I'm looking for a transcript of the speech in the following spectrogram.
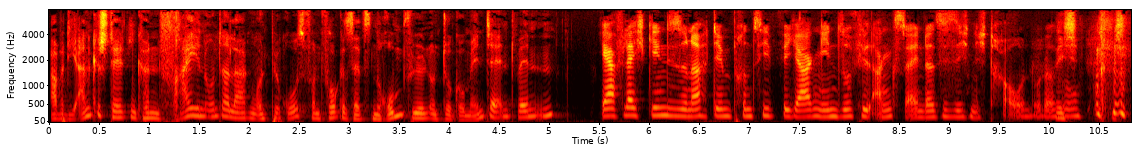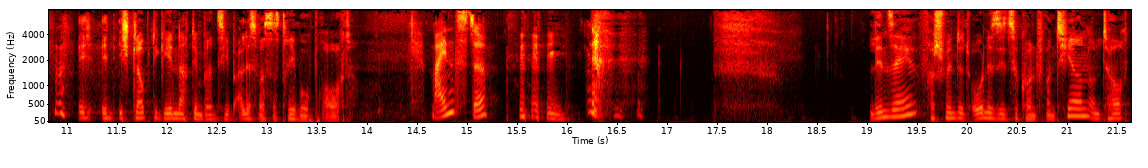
aber die Angestellten können frei in Unterlagen und Büros von Vorgesetzten rumfühlen und Dokumente entwenden. Ja, vielleicht gehen sie so nach dem Prinzip, wir jagen ihnen so viel Angst ein, dass sie sich nicht trauen oder so. Ich, ich, ich, ich glaube, die gehen nach dem Prinzip alles, was das Drehbuch braucht. Meinst du? Lindsay verschwindet, ohne sie zu konfrontieren und taucht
